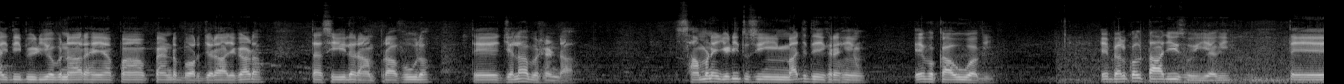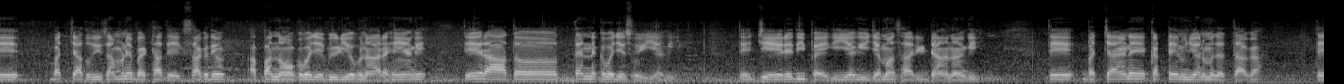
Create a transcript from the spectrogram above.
ਅੱਜ ਦੀ ਵੀਡੀਓ ਬਣਾ ਰਹੇ ਹਾਂ ਆਪਾਂ ਪਿੰਡ ਬੁਰਜ ਰਾਜਗੜ੍ਹ, ਤਹਿਸੀਲ ਰਾਮਪੁਰਾ ਫੂਲ ਤੇ ਜ਼ਿਲ੍ਹਾ ਬਠਿੰਡਾ। ਸਾਹਮਣੇ ਜਿਹੜੀ ਤੁਸੀਂ ਮੱਝ ਦੇਖ ਰਹੇ ਹੋ, ਇਹ ਵਕਾਊ ਹੈਗੀ। ਇਹ ਬਿਲਕੁਲ ਤਾਜੀ ਸੂਈ ਹੈਗੀ ਤੇ ਬੱਚਾ ਤੁਸੀਂ ਸਾਹਮਣੇ ਬੈਠਾ ਦੇਖ ਸਕਦੇ ਹੋ। ਆਪਾਂ 9:00 ਵਜੇ ਵੀਡੀਓ ਬਣਾ ਰਹੇ ਹਾਂਗੇ ਤੇ ਇਹ ਰਾਤ 3:00 ਵਜੇ ਸੂਈ ਹੈਗੀ। ਤੇ ਜੇਰ ਇਹਦੀ ਪੈ ਗਈ ਹੈਗੀ, ਜਮਾ ਸਾਰੀ ਡਾਨ ਹੈਗੀ ਤੇ ਬੱਚਾ ਇਹਨੇ ਕੱਟੇ ਨੂੰ ਜਨਮ ਦਿੱਤਾਗਾ ਤੇ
